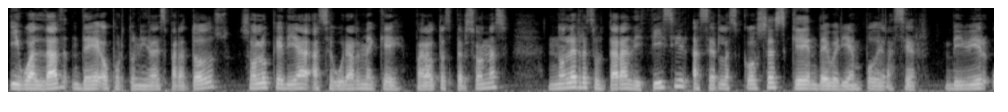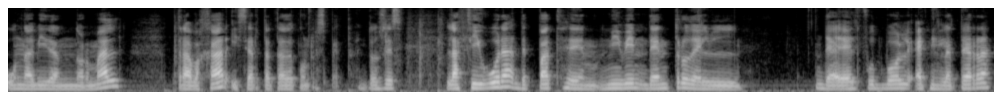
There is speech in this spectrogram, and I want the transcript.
igualdad de oportunidades para todos. Solo quería asegurarme que, para otras personas, no les resultara difícil hacer las cosas que deberían poder hacer, vivir una vida normal, trabajar y ser tratado con respeto. Entonces, la figura de Pat eh, Niven dentro del, del fútbol en Inglaterra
